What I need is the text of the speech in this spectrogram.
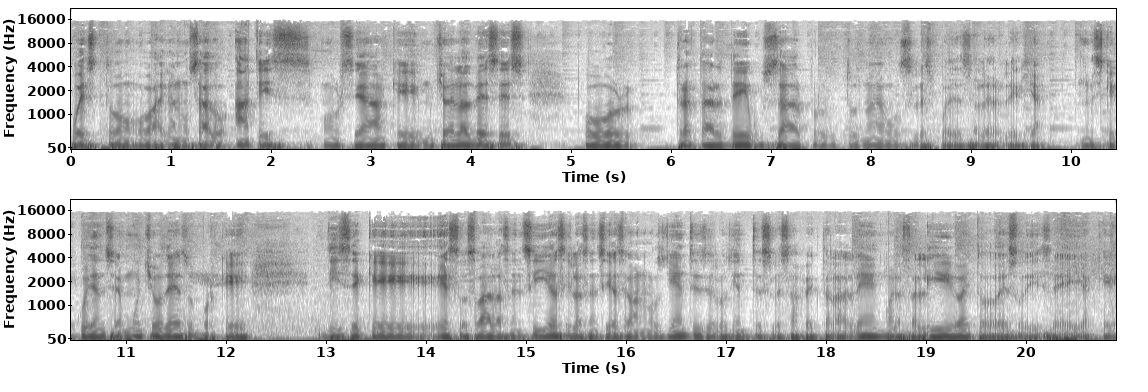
puesto o hayan usado antes o sea que muchas de las veces por tratar de usar productos nuevos les puede salir alergia. Así que cuídense mucho de eso porque dice que eso se va a las encías y las encías se van a los dientes y de los dientes les afecta la lengua, la saliva y todo eso. Dice ella que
